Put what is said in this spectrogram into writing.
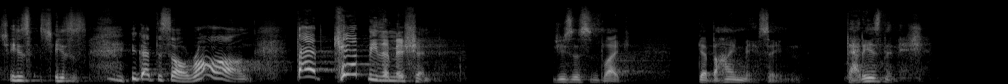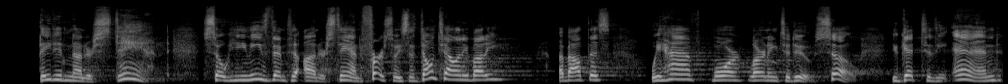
Jesus, Jesus, you got this all wrong. That can't be the mission. Jesus is like, get behind me, Satan. That is the mission. They didn't understand. So he needs them to understand first. So he says, don't tell anybody about this. We have more learning to do. So, you get to the end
